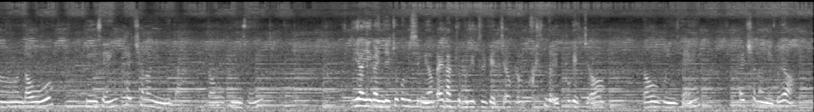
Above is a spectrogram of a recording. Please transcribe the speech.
어, 너우 군생 8,000원입니다. 너우 군생 이 아이가 이제 조금 있으면 빨갛게 물이 들겠죠. 그럼 훨씬 더 예쁘겠죠. 너우 군생 8,000원이고요.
